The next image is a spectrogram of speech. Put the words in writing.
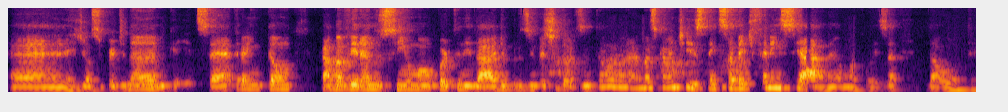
é, região super dinâmica e etc. Então, acaba virando sim uma oportunidade para os investidores. Então, é basicamente isso, tem que saber diferenciar né, uma coisa da outra.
